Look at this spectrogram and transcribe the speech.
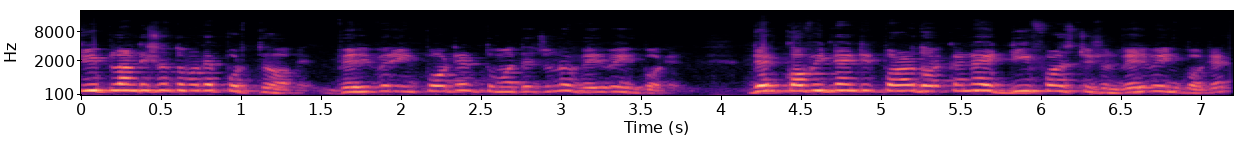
ট্রি প্লান্টেশন তোমাদের পড়তে হবে। ভেরি ভেরি ইম্পর্টেন্ট তোমাদের জন্য very very important then covid nineteen পড়ার দরকার নাই। Deforestation very very important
